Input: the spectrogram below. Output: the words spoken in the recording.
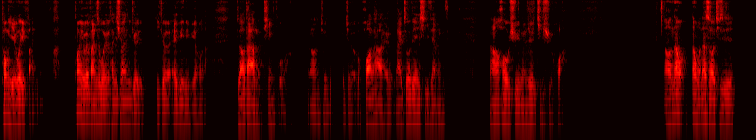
通野未凡，通野未凡是我也很喜欢一个一个 AV 女优了，不知道大家有没有听过。然后就就画它来来做练习这样子，然后后续呢就继续画。哦，那那我那时候其实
